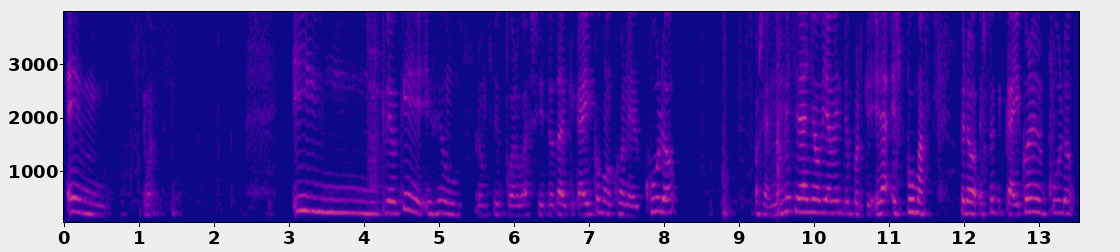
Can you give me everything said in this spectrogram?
Em, bueno. Y creo que hice un front flip o algo así, total, que caí como con el culo. O sea, no me hice daño obviamente porque era espuma, pero esto que caí con el culo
